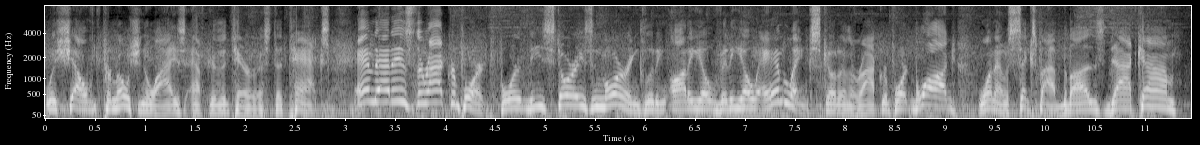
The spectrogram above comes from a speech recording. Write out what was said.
was shelved promotion wise after the terrorist And that is the Rock Report. For these stories and more, including audio, video, and links, go to the Rock Report blog, 1065thebuzz.com.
